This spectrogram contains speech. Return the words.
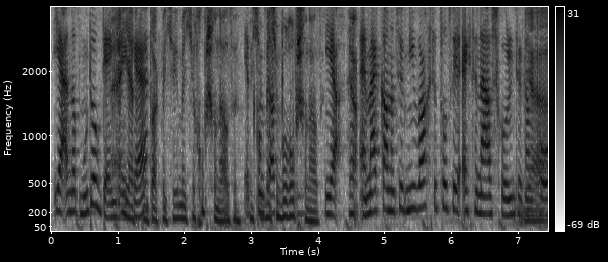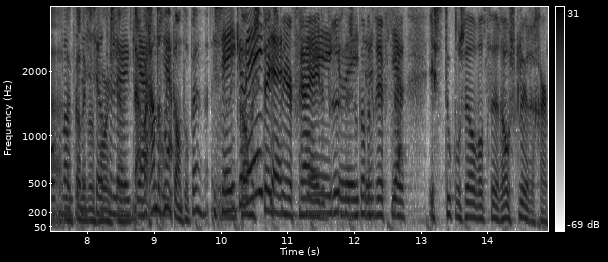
Ja, en dat moet ook, denk en ik. je hebt hè? contact met je, met je groepsgenoten. Je met, je, met je beroepsgenoten. Ja. ja. En maar ik kan natuurlijk niet wachten tot weer echt een nascholing te gaan ja, volgen. Want dat, is veel voorstellen. te leuk. Nou, ja. we gaan de goede kant op, hè? Zeker er komen weten. steeds meer vrijheden Zeker terug. Dus wat dat betreft uh, is de toekomst wel wat uh, rooskleuriger.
